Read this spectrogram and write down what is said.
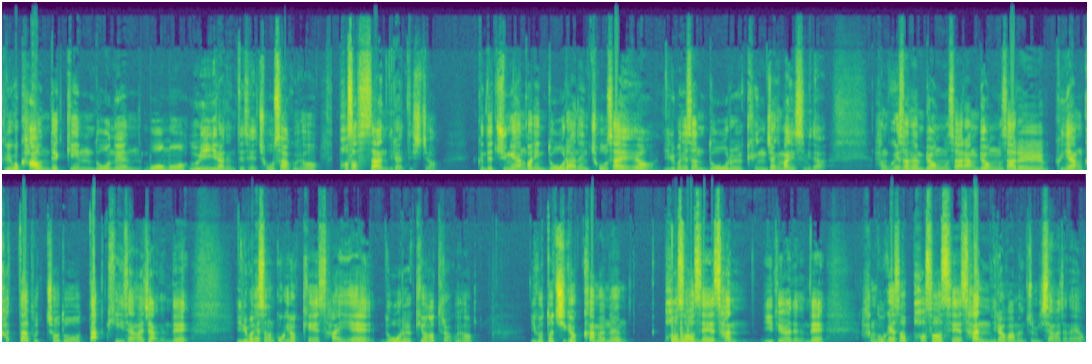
그리고 가운데 낀 노는 모모의라는 뜻의 조사고요. 버섯산이라는 뜻이죠. 근데 중요한 건 이 노라는 조사예요. 일본에서는 노를 굉장히 많이 씁니다. 한국에서는 명사랑 명사를 그냥 갖다 붙여도 딱히 이상하지 않은데 일본에서는 꼭 이렇게 사이에 노를 끼워 넣더라고요. 이것도 직역하면은 버섯의 산이 되어야 되는데 한국에서 버섯의 산이라고 하면 좀 이상하잖아요.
